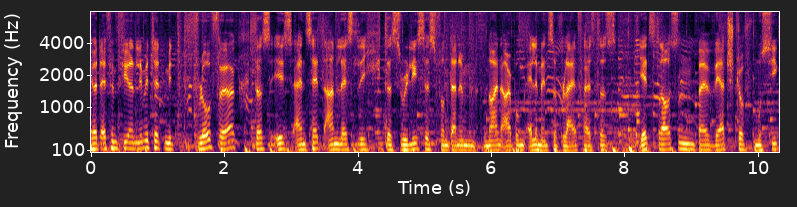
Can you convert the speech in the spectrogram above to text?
Ihr hört FM4 Unlimited mit Flo Ferg. Das ist ein Set anlässlich des Releases von deinem neuen Album Elements of Life, heißt das. Jetzt draußen bei Wertstoff Musik.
